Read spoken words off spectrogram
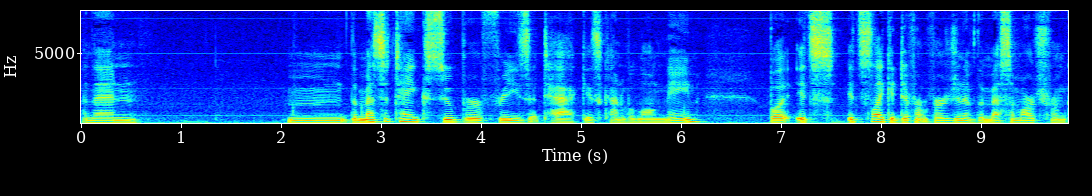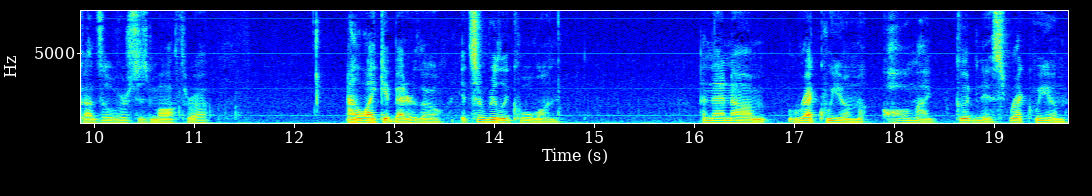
And then mm, the Mesatank Super Freeze Attack is kind of a long name but it's it's like a different version of the Maser March from Godzilla vs. Mothra. I like it better though. It's a really cool one. And then um, Requiem. Oh my goodness, Requiem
